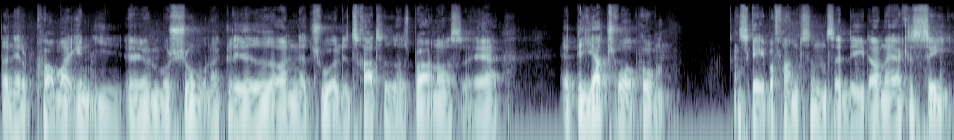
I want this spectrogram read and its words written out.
der netop kommer ind i øh, motion og glæde og en naturlig træthed hos børn også, er, er det, jeg tror på, skaber fremtidens atleter. Og når jeg kan se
